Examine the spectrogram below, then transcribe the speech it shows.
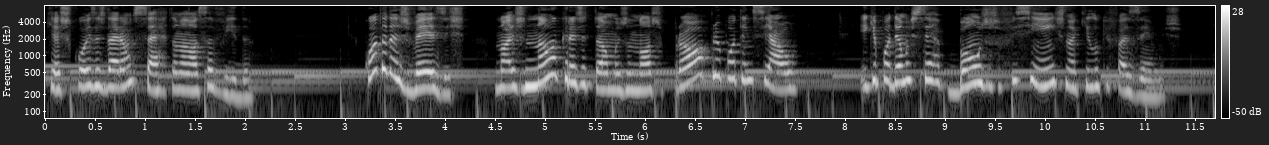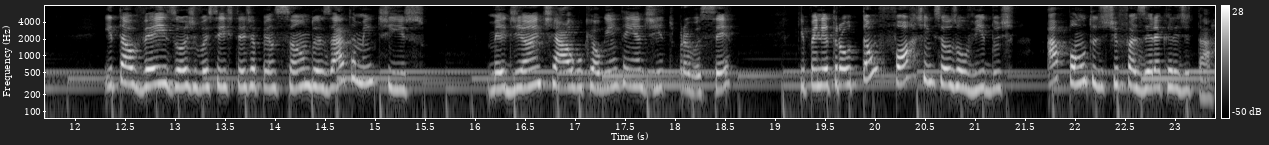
que as coisas darão certo na nossa vida. Quantas das vezes nós não acreditamos no nosso próprio potencial e que podemos ser bons o suficiente naquilo que fazemos? E talvez hoje você esteja pensando exatamente isso, mediante algo que alguém tenha dito para você, que penetrou tão forte em seus ouvidos a ponto de te fazer acreditar.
